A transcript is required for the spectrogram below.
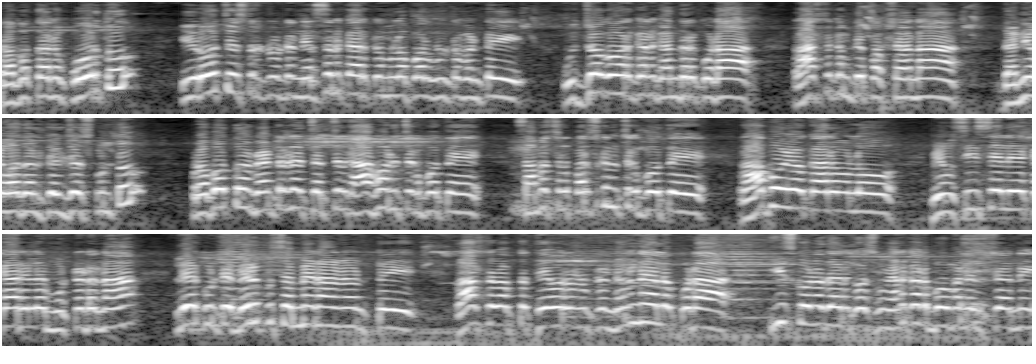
ప్రభుత్వాన్ని కోరుతూ ఈ రోజు చేస్తున్నటువంటి నిరసన కార్యక్రమంలో పాల్గొన్నటువంటి ఉద్యోగ వర్గానికి అందరూ కూడా రాష్ట్ర కమిటీ పక్షాన ధన్యవాదాలు తెలియజేసుకుంటూ ప్రభుత్వం వెంటనే చర్చలకు ఆహ్వానించకపోతే సమస్యలు పరిష్కరించకపోతే రాబోయే కాలంలో మేము సీసీఎల్ఏ కార్యాలయం ముట్టడనా లేకుంటే మెరుపు సమ్మేనా రాష్ట్ర వ్యాప్త తీవ్రమైన నిర్ణయాలు కూడా తీసుకున్న దానికోసం వెనకడబోమనే విషయాన్ని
